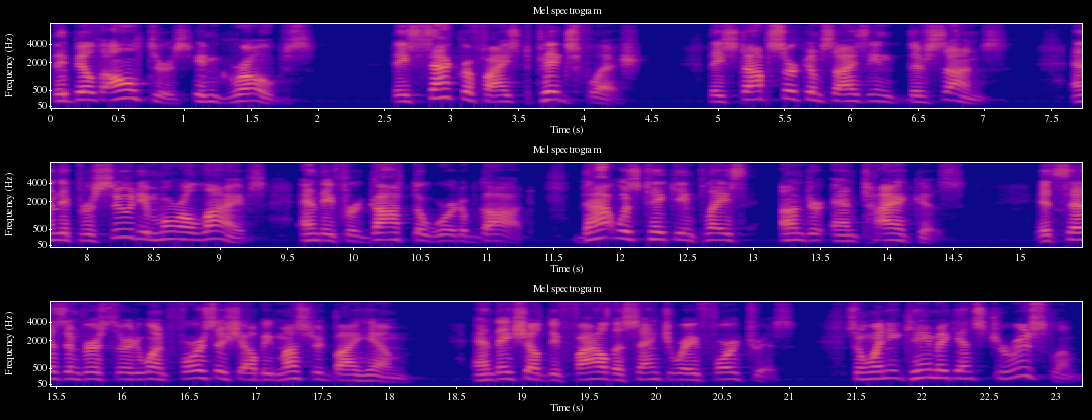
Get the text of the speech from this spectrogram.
They built altars in groves, they sacrificed pig's flesh, they stopped circumcising their sons, and they pursued immoral lives and they forgot the word of God. That was taking place under Antiochus. It says in verse 31 Forces shall be mustered by him, and they shall defile the sanctuary fortress. So when he came against Jerusalem,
